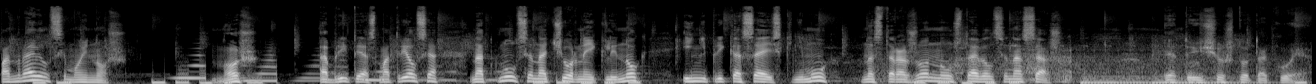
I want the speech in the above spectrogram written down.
понравился мой нож?» «Нож?» Обритый осмотрелся, наткнулся на черный клинок и, не прикасаясь к нему, настороженно уставился на Сашу. «Это еще что такое?»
